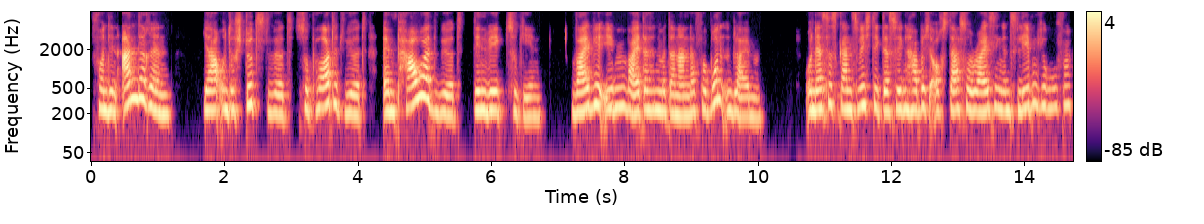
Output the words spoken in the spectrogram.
von den anderen ja unterstützt wird, supported wird, empowered wird, den Weg zu gehen, weil wir eben weiterhin miteinander verbunden bleiben. Und das ist ganz wichtig. Deswegen habe ich auch Star Soul Rising ins Leben gerufen.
